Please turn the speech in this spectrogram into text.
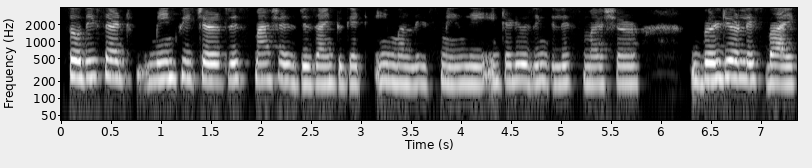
So they said main features list smasher is designed to get email leads mainly introducing the list smasher build your list by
